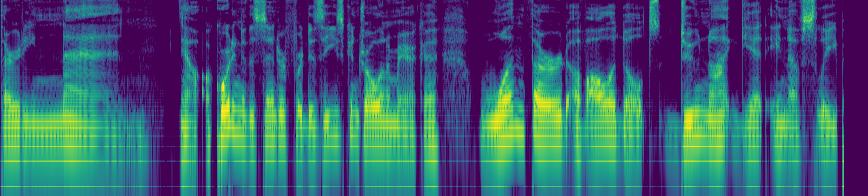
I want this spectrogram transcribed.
39. Now, according to the Center for Disease Control in America, one third of all adults do not get enough sleep,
